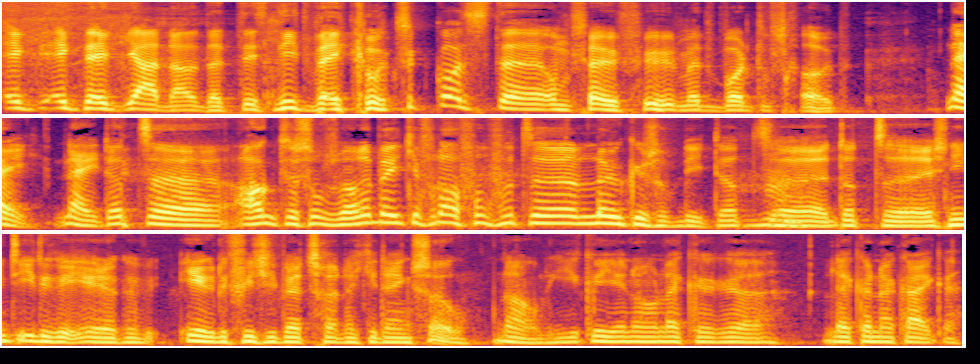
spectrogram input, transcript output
Ik, ik denk, ja, nou, dat is niet wekelijkse kost eh, om 7 uur met het bord op schoot. Nee, nee dat eh, hangt er soms wel een beetje vanaf of het eh, leuk is of niet. Dat, Hmm. eh, dat eh, is niet iedere Erediv- Eredivisie-wedstrijd dat je denkt zo. Nou, hier kun je nou lekker, lekker naar kijken.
